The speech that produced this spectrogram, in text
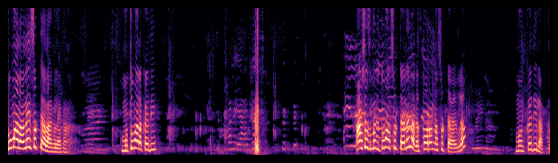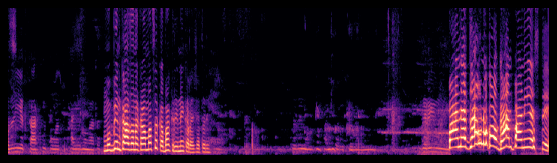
तुम्हाला नाही सुट्ट्या लागल्या का? मग तुम्हाला कधी? अशाच म्हणजे तुम्हाला सुट्ट्या नाही लागत? पोरांना सुट्ट्या लागल्या मग कधी लागतात मग बिन काजाना कामाचं का भाकरी नाही करायच्या तरी? पाण्यात जाऊ नको घाण पाणी असते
